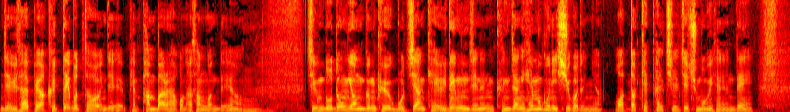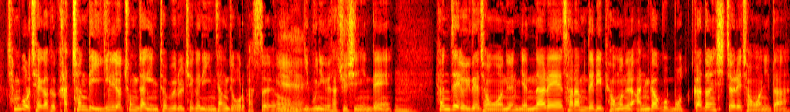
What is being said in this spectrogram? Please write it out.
이제 의사협회가 그때부터 이제 반발을 하고 나선 건데요. 음. 지금 노동연금 교육 못지않게 의대 문제는 굉장히 해묵은 이슈거든요. 어떻게 펼칠지 주목이 되는데 참고로 제가 그 가천대 이길려 총장 인터뷰를 최근에 인상적으로 봤어요. 예. 이분이 의사 출신인데 음. 현재 의대 정원은 옛날에 사람들이 병원을 안 가고 못 가던 시절의 정원이다.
